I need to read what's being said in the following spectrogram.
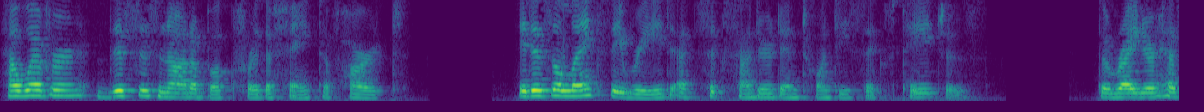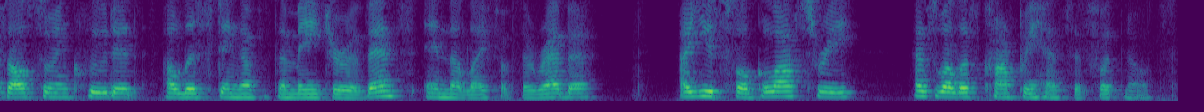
However, this is not a book for the faint of heart. It is a lengthy read at 626 pages. The writer has also included a listing of the major events in the life of the Rebbe, a useful glossary, as well as comprehensive footnotes.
